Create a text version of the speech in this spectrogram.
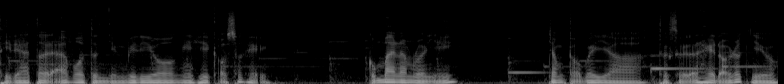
thì ra tôi đã vô tình dừng video ngay khi cậu xuất hiện. Cũng 3 năm rồi nhỉ? Trong cậu bây giờ thực sự đã thay đổi rất nhiều.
